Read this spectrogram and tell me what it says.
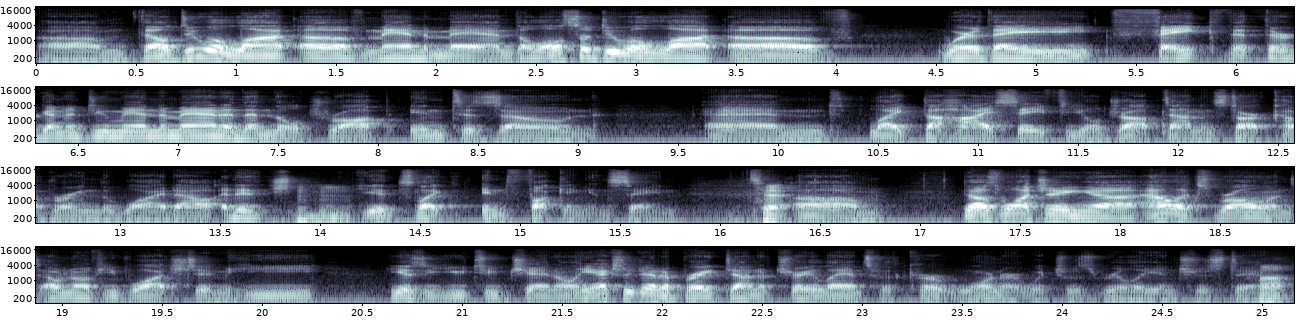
Um, they'll do a lot of man to man. They'll also do a lot of where they fake that they're going to do man to man, and then they'll drop into zone and like the high safety will drop down and start covering the wide out, and it's mm-hmm. it's like in fucking insane. um, I was watching uh, Alex Rollins. I don't know if you've watched him. He he has a YouTube channel. He actually did a breakdown of Trey Lance with Kurt Warner, which was really interesting. Huh.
